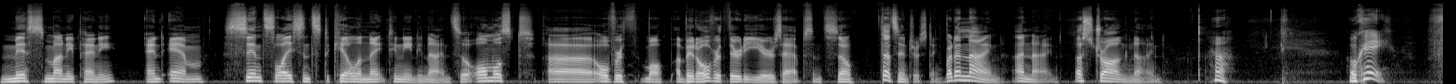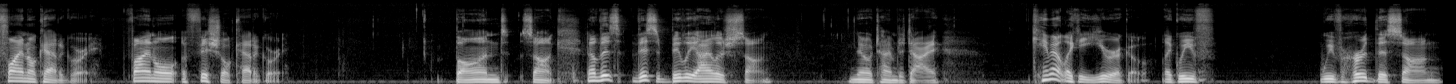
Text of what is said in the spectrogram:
Miss Moneypenny, and M since License to Kill in 1989. So almost uh, over, well, a bit over 30 years absence. So that's interesting. But a nine, a nine, a strong nine. Huh. Okay. Final category. Final official category. Bond song. Now this this Billie Eilish song, No Time to Die, came out like a year ago. Like we've we've heard this song.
